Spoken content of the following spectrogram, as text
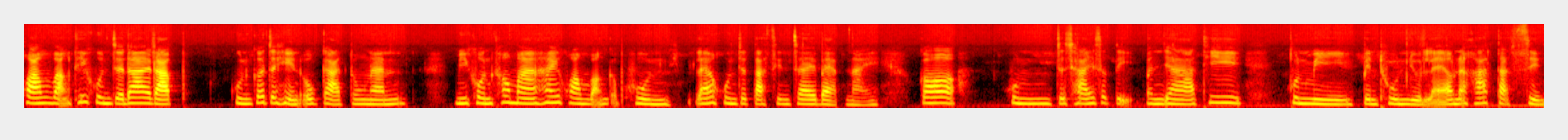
ความหวังที่คุณจะได้รับ คุณก็จะเห็นโอกาสตรงนั้น มีคนเข้ามาให้ความหวังกับคุณ แล้วคุณจะตัดสินใจแบบไหน ก็คุณจะใช้สติปัญญาที่คุณมีเป็นทุนอยู่แล้วนะคะ ตัดสิน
